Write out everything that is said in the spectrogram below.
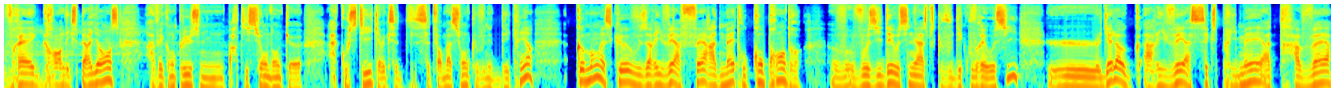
Vraie grande expérience, avec en plus une partition donc euh, acoustique, avec cette, cette formation que vous venez de décrire. Comment est-ce que vous arrivez à faire admettre ou comprendre vos, idées au cinéaste? Parce que vous découvrez aussi le dialogue, arriver à s'exprimer à travers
